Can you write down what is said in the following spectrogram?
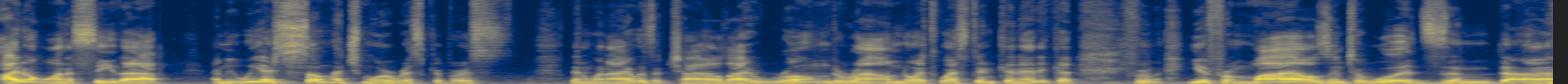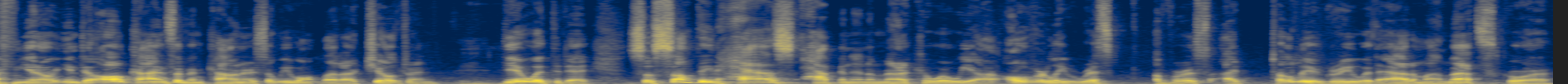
I don't want to see that. I mean, we are so much more risk averse than when I was a child. I roamed around northwestern Connecticut for, you know, from miles into woods and uh, you know into all kinds of encounters that we won't let our children deal with today. So something has happened in America where we are overly risk averse. I totally agree with Adam on that score.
